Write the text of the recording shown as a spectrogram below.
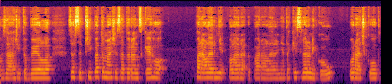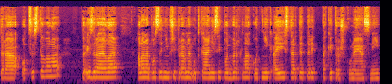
v září to byl zase případ Tomáše Satoranského paralelně, paralelně taky s Veronikou Oráčkou, která odcestovala do Izraele, ale na posledním přípravném utkání si podvrtla kotník a její start je tady taky trošku nejasný.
